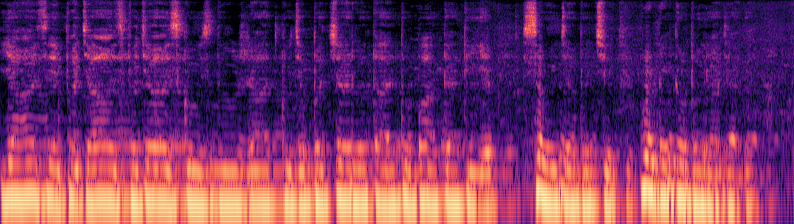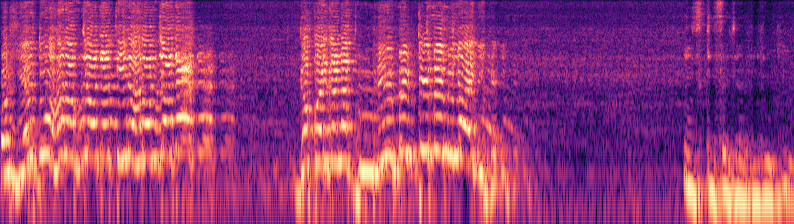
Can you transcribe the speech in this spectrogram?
यहाँ से पचास पचास कोस दूर, रात को जब बच्चा रोता है तो माँ कहती है, सो जा बच्चे, वरना गब्बर आ जाएगा। और ये दो हरम ज़्यादा तीन हरम ज़्यादा गब्बर का ना पूरे मिट्टी में मिला दिया इसकी सजा मिलेगी।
